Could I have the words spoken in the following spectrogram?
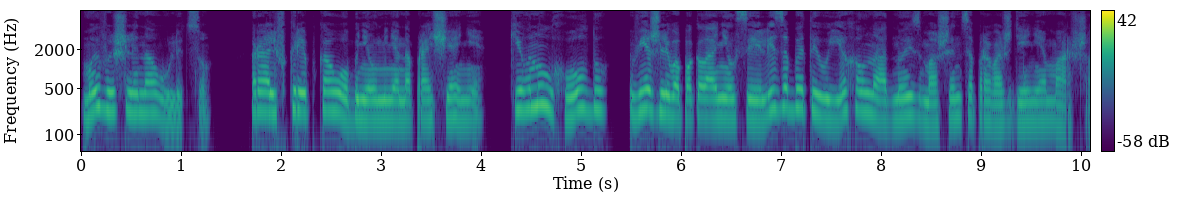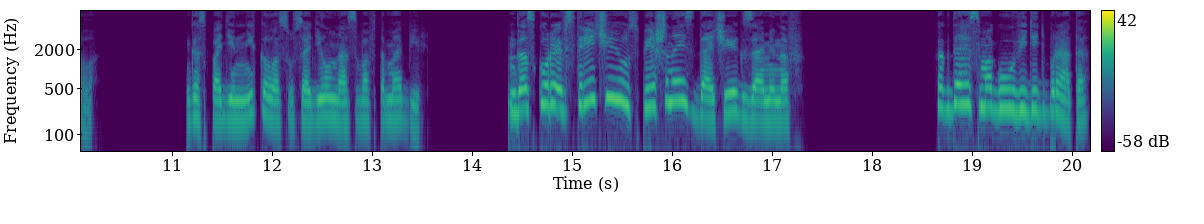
Мы вышли на улицу. Ральф крепко обнял меня на прощание, кивнул Холду, Вежливо поклонился Элизабет и уехал на одной из машин сопровождения маршала. Господин Николас усадил нас в автомобиль. «До скорой встречи и успешной сдачи экзаменов!» «Когда я смогу увидеть брата?»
